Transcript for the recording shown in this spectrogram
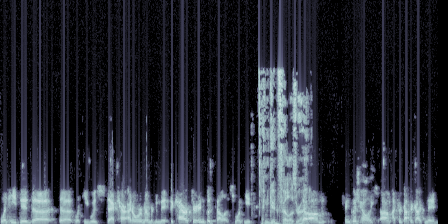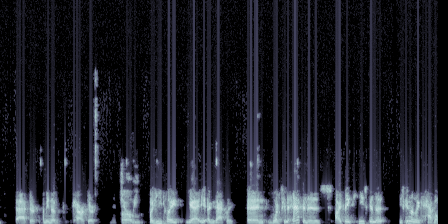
when he did the the when he was that character. I don't remember the the character in Goodfellas when he And Goodfellas, right? the, um in Goodfellas. Um, I forgot the guy's name, the actor. I mean the character. Joey. Um, but he played, yeah, exactly. And what's going to happen is, I think he's going to, he's going to like have a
